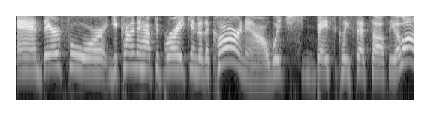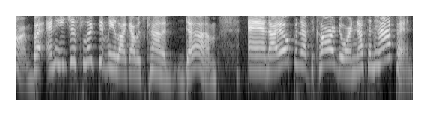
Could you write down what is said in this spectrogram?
and therefore you kind of have to break into the car now which basically sets off the alarm but and he just looked at me like i was kind of dumb and i opened up the car door and nothing happened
